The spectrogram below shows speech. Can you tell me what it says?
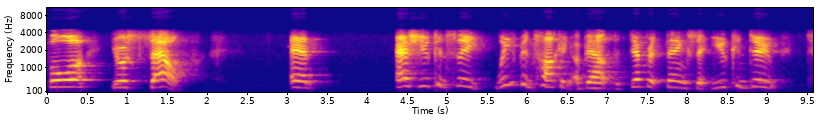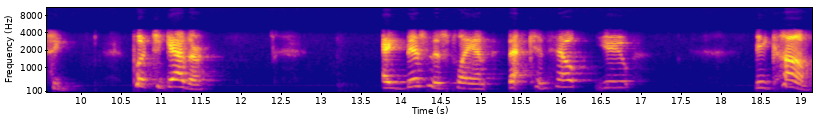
for yourself. And as you can see, we've been talking about the different things that you can do to put together a business plan that can help you become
